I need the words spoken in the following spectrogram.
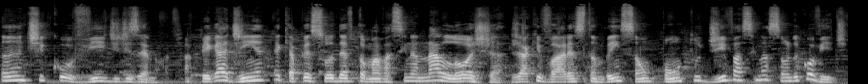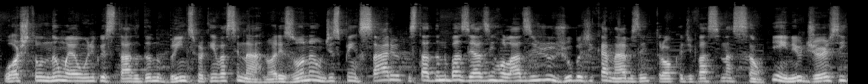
anti-Covid-19. A pegadinha é que a pessoa deve tomar vacina na loja, já que várias também são ponto de vacinação do Covid. Washington não é o único estado dando brindes para quem vacinar. No Arizona, um dispensário está dando baseados enrolados em jujubas de cannabis em troca de vacinação. E em New Jersey,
